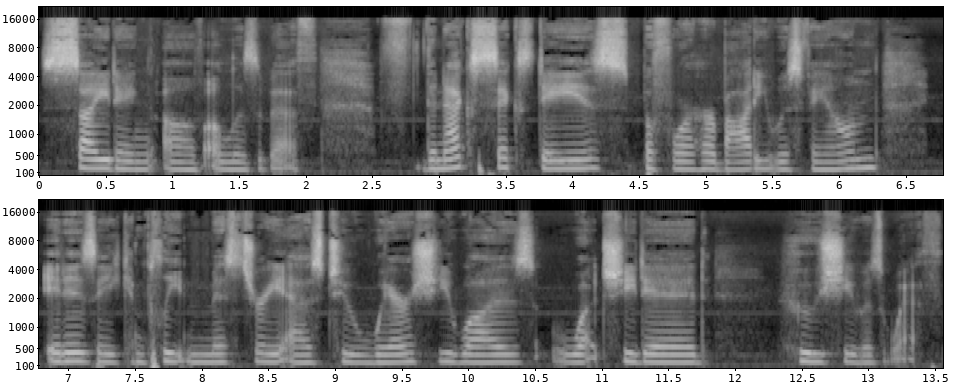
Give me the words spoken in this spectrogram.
sighting of Elizabeth. The next six days before her body was found, it is a complete mystery as to where she was, what she did, who she was with.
